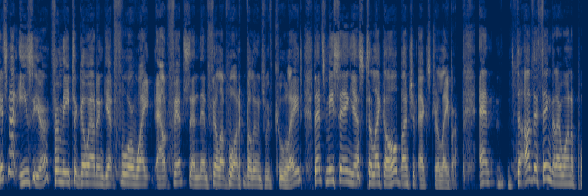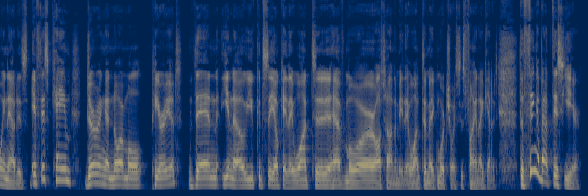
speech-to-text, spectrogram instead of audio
It's not easier for me to go out and get four white outfits and then fill up water balloons with Kool Aid. That's me saying yes to like a whole bunch of extra labor. And the other thing that I want to point out is if this came during a normal period, then, you know, you could see, okay, they want to have more autonomy. They want to make more choices. Fine, I get it. The thing about this year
